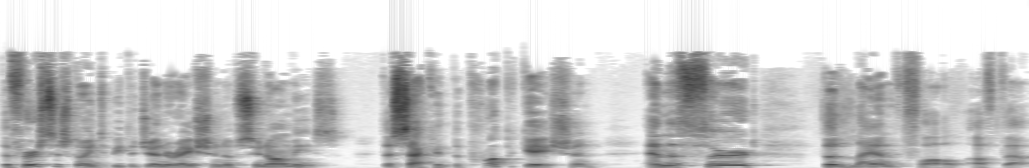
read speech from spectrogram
The first is going to be the generation of tsunamis, the second, the propagation, and the third, the landfall of them.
